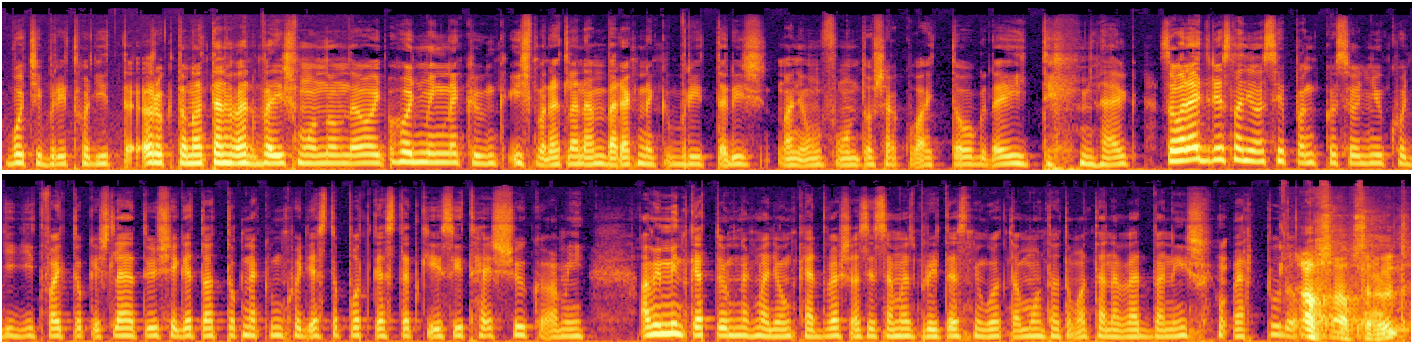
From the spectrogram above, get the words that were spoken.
bocsi Brit, hogy itt rögtön a tenemetbe is mondom, de hogy, hogy még nekünk ismeretlen embereknek Brittel is nagyon fontosak vagytok, de így tényleg. Szóval egyrészt nagyon szépen köszönjük, hogy így itt vagytok, és lehetőséget lehetőséget adtok nekünk, hogy ezt a podcastet készíthessük, ami, ami mindkettőnknek nagyon kedves. Azt hiszem, ez Brit, ezt nyugodtan mondhatom a te nevedben is, mert tudom. Absz- abszolút.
